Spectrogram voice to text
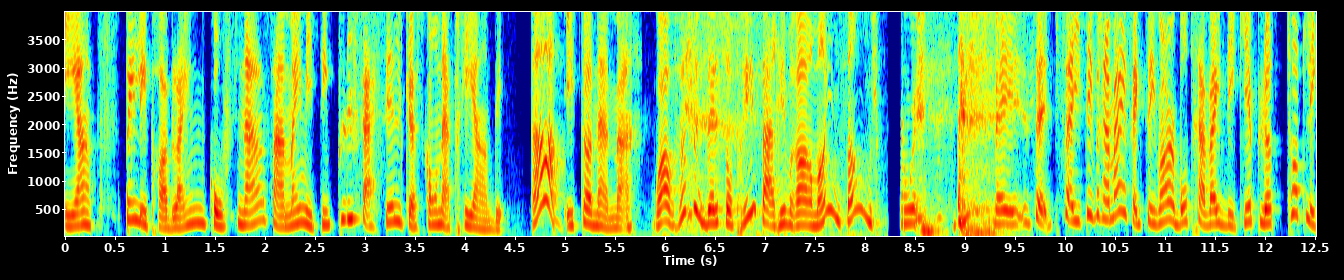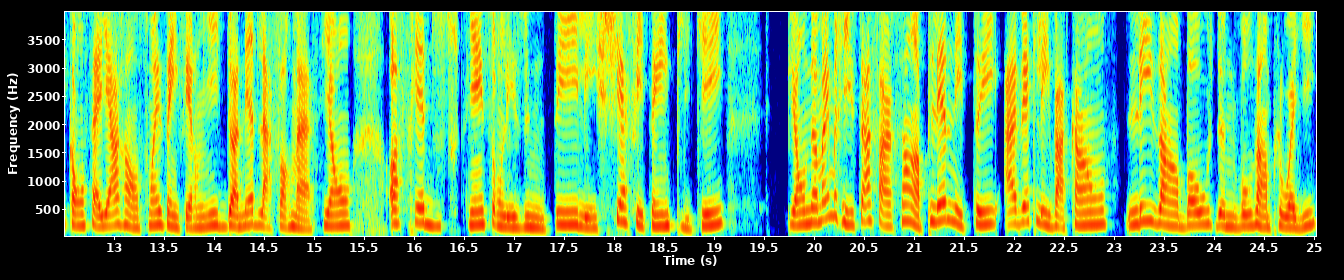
et anticipé les problèmes qu'au final, ça a même été plus facile que ce qu'on appréhendait. Ah! Étonnamment. Wow, ça, c'est une belle surprise. Ça arrive rarement, il me semble. Oui. Mais ça a été vraiment effectivement un beau travail d'équipe. Toutes les conseillères en soins infirmiers donnaient de la formation, offraient du soutien sur les unités, les chefs étaient impliqués. Puis on a même réussi à faire ça en plein été avec les vacances, les embauches de nouveaux employés.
